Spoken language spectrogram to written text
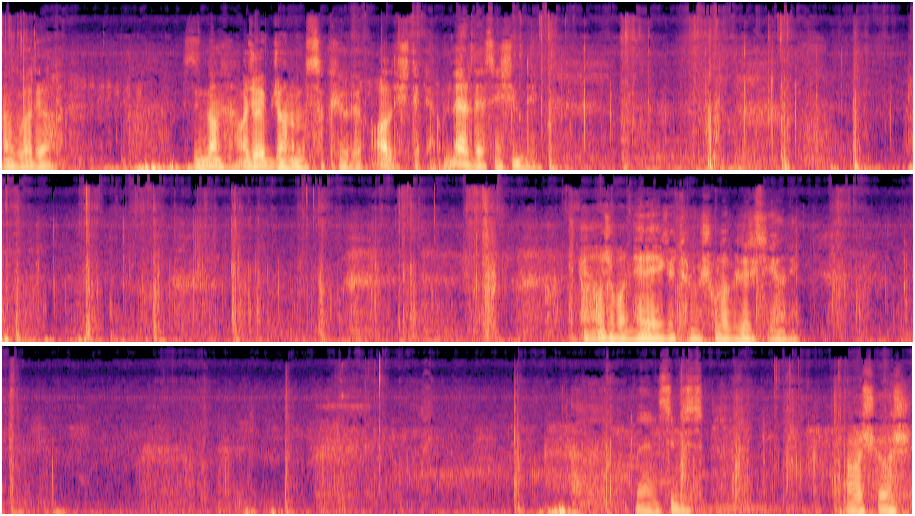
Az var ya zindan acayip canımı sıkıyor ya. Al işte ya. Neredesin şimdi? Yani acaba nereye götürmüş olabilir ki yani? Biz yavaş yavaş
